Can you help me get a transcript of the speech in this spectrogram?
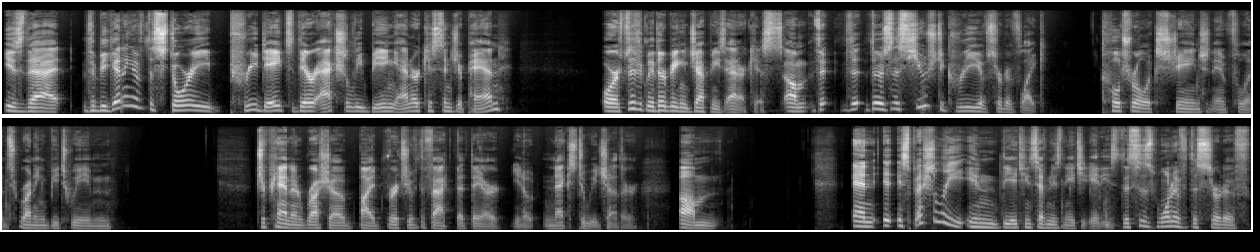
is that the beginning of the story predates there actually being anarchists in Japan, or specifically there being Japanese anarchists. Um, th- th- there's this huge degree of sort of like cultural exchange and influence running between Japan and Russia by virtue of the fact that they are, you know, next to each other. Um, and especially in the 1870s and 1880s, this is one of the sort of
